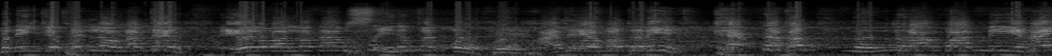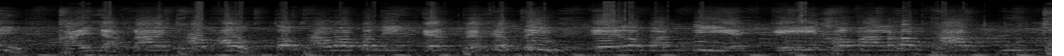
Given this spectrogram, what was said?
มณีเก็บเพชรร่องน้ำแดงเอราวันร่องน้ำสีน้ำเงินโอ้โหหายได้เอามาตัวนี้แคปนะครับเงินรางวัลมีให้ใครอยากได้ทำเอาต้องถามว่ามณีเก็บเพชรกับตีเอราวันดีเอีเข้ามาแล้วครับทางผู้ช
